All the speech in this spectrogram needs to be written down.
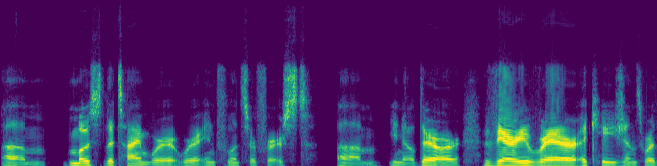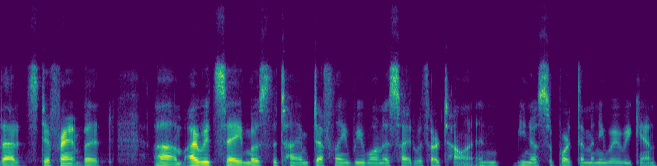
Um, most of the time, we're we're influencer first. Um, you know, there are very rare occasions where that's different, but um, I would say most of the time, definitely we want to side with our talent and you know support them any way we can.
